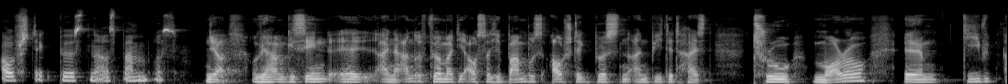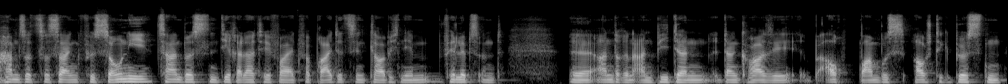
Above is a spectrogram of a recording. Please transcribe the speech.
Aufsteckbürsten aus Bambus. Ja, und wir haben gesehen, äh, eine andere Firma, die auch solche Bambus-Aufsteckbürsten anbietet, heißt True Morrow. Ähm, die haben sozusagen für Sony Zahnbürsten, die relativ weit verbreitet sind, glaube ich, neben Philips und äh, anderen Anbietern dann quasi auch Bambus-Aufsteckbürsten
